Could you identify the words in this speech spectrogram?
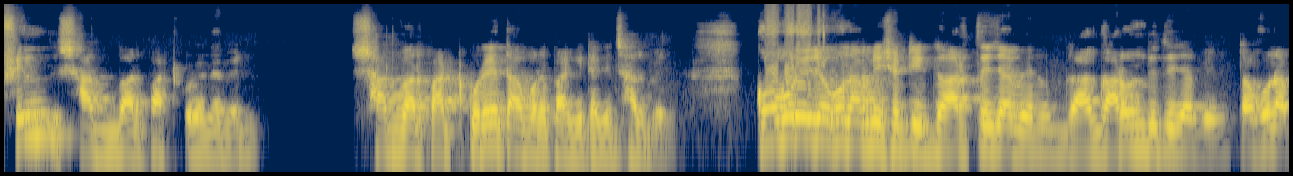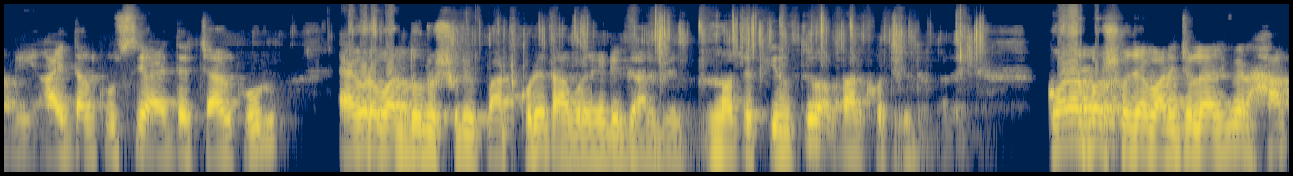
ফিল সাতবার পাঠ করে নেবেন। সাতবার পাঠ করে তারপরে পাখিটাকে ছাড়বেন। কবরে যখন আপনি সেটি গাড়তে যাবেন গারণ দিতে যাবেন, তখন আপনি আয়তাল কুস্তি আয়তের চালকুর এগারো বার দরুদ শরীফ পাঠ করে তারপরে সেটি গাড়বেন। নচেত কিন্তু আপনার ক্ষতি হতে পারে। করার পর সোজা বাড়ি চলে আসবেন, হাত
